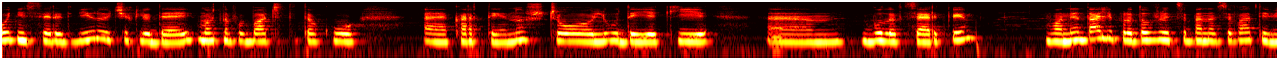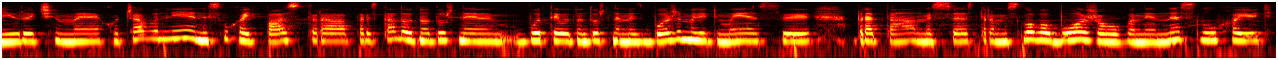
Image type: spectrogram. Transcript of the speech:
сьогодні серед віруючих людей можна побачити таку е, картину, що люди, які е, були в церкві, вони далі продовжують себе називати віруючими, хоча вони не слухають пастора, перестали однодушні бути однодушними з Божими людьми, з братами, з сестрами. Слова Божого вони не слухають.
